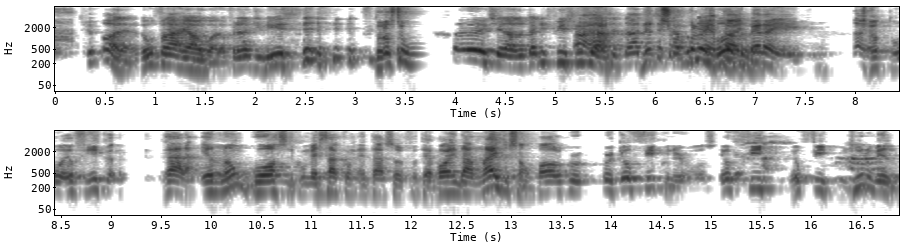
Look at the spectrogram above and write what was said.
Olha, eu vou falar a real agora. O Fernando Diniz. Trouxe o. Ai, Geraldo, tá difícil, Ah, tá, deixa eu tá complementar nervoso, aí. velho. Pera aí. Não, eu tô, eu fico. Cara, eu não gosto de começar a comentar sobre futebol, ainda mais do São Paulo, por- porque eu fico nervoso. Eu fico, eu fico, juro mesmo.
